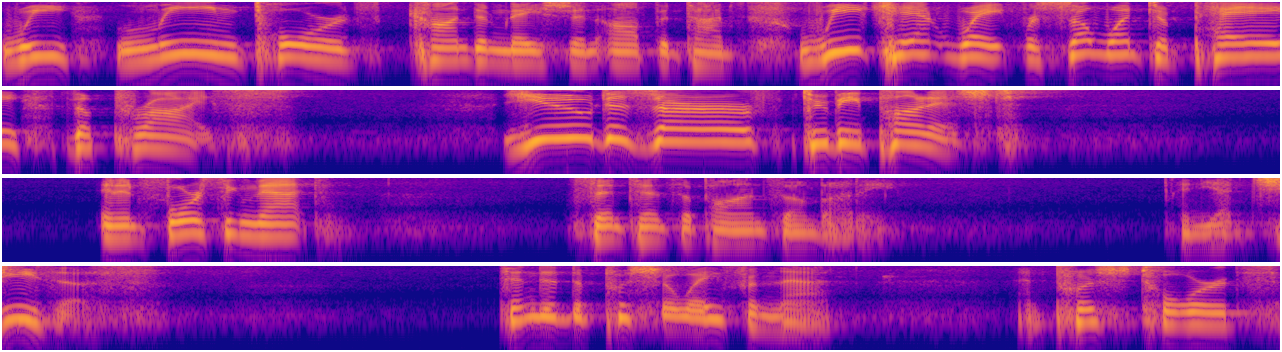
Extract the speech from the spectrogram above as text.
We lean towards condemnation oftentimes. We can't wait for someone to pay the price. You deserve to be punished. And enforcing that sentence upon somebody. And yet, Jesus tended to push away from that and push towards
